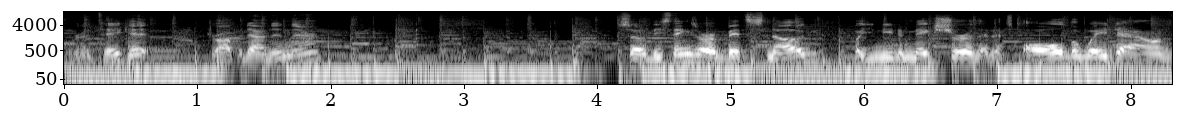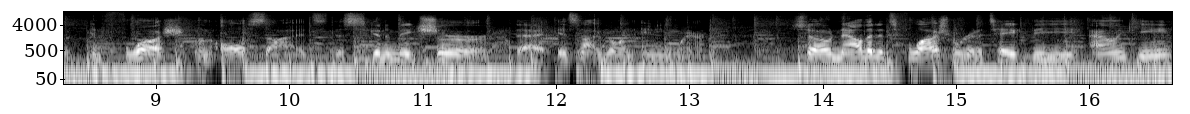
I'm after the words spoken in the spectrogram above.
We're gonna take it, drop it down in there, so these things are a bit snug, but you need to make sure that it's all the way down and flush on all sides. This is gonna make sure that it's not going anywhere. So now that it's flush, we're gonna take the Allen key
